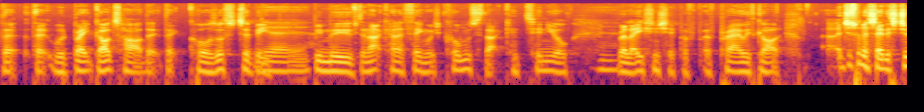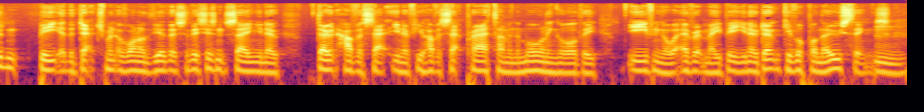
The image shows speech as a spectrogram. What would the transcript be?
that, that would break God's heart that, that cause us to be yeah, yeah. be moved, and that kind of thing, which comes to that continual yeah. relationship of, of prayer with God. I just want to say this shouldn't be at the detriment of one or the other. So this isn't saying you know don't have a set you know if you have a set prayer time in the morning or the evening or whatever it may be you know don't give up on those things. Mm.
